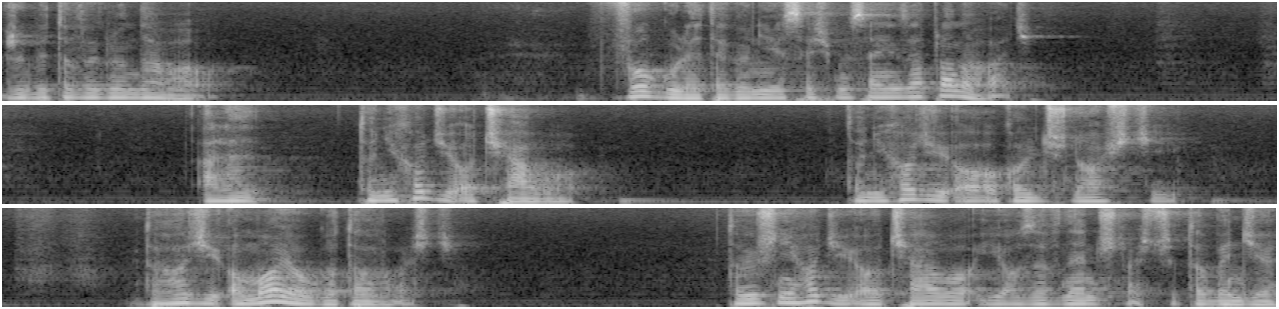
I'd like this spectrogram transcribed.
żeby to wyglądało? W ogóle tego nie jesteśmy w stanie zaplanować. Ale to nie chodzi o ciało, to nie chodzi o okoliczności, to chodzi o moją gotowość. To już nie chodzi o ciało i o zewnętrzność, czy to będzie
